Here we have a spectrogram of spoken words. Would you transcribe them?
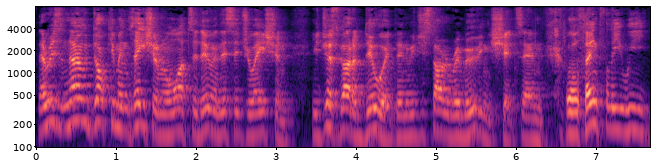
there is no documentation on what to do in this situation. You just got to do it. And we just started removing shit. And well, thankfully we,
